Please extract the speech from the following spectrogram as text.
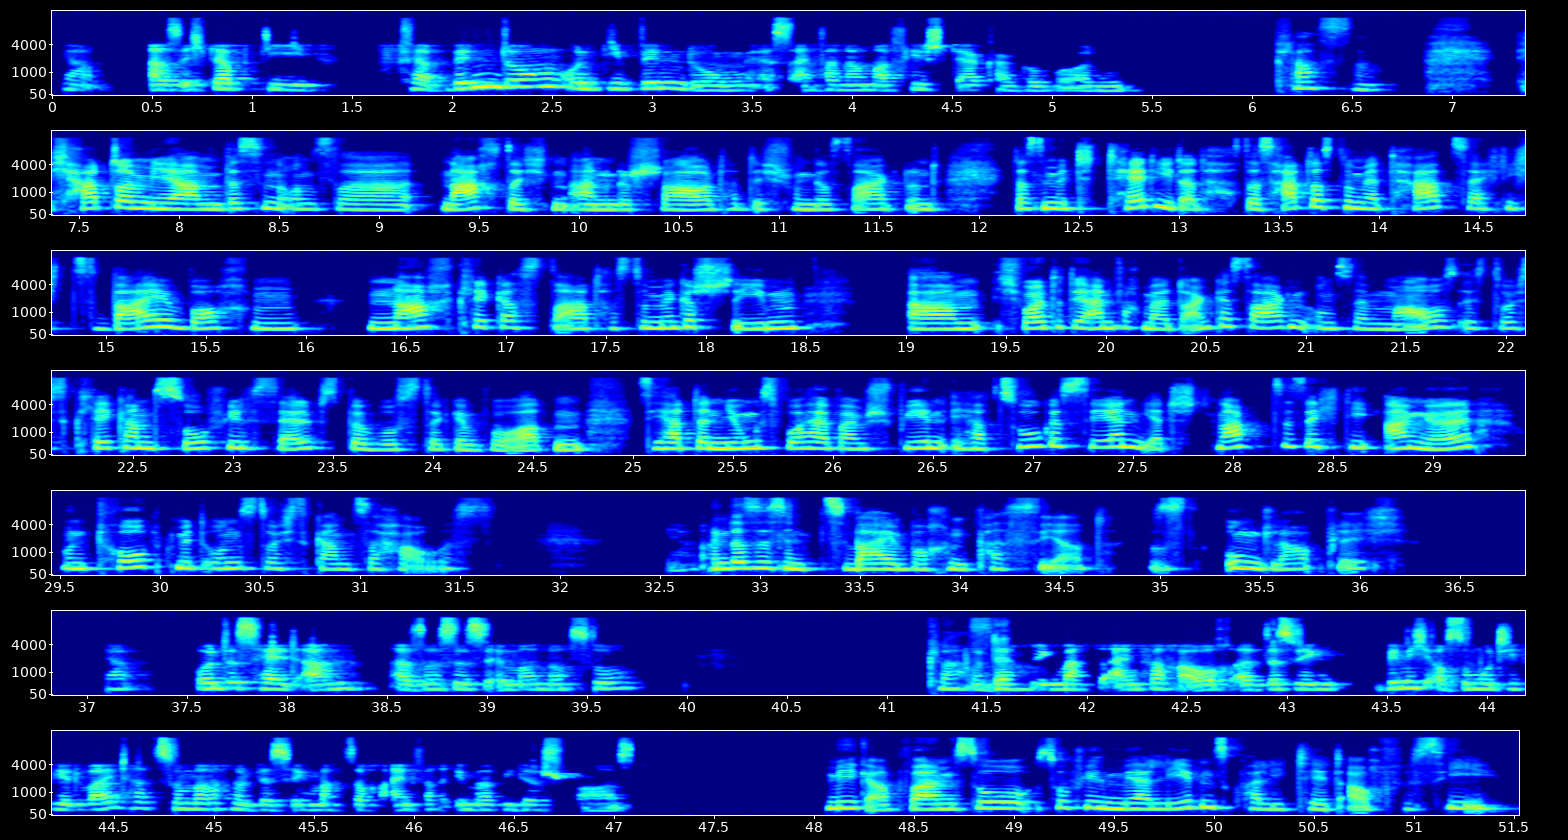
Ja, also ich glaube, die Verbindung und die Bindung ist einfach nochmal viel stärker geworden. Klasse. Ich hatte mir ein bisschen unsere Nachrichten angeschaut, hatte ich schon gesagt. Und das mit Teddy, das, das hattest du mir tatsächlich zwei Wochen nach Clickerstart, hast du mir geschrieben. Ähm, ich wollte dir einfach mal Danke sagen. Unsere Maus ist durchs Klickern so viel selbstbewusster geworden. Sie hat den Jungs vorher beim Spielen eher zugesehen. Jetzt schnappt sie sich die Angel und tobt mit uns durchs ganze Haus. Ja. Und das ist in zwei Wochen passiert. Das ist unglaublich. Ja, und es hält an. Also es ist immer noch so. Klasse. Und deswegen macht es einfach auch, also deswegen bin ich auch so motiviert weiterzumachen und deswegen macht es auch einfach immer wieder Spaß. Mega, vor allem so, so viel mehr Lebensqualität auch für sie.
